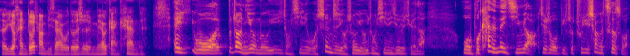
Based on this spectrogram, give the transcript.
呃，有很多场比赛我都是没有敢看的。哎，我不知道你有没有一种心理，我甚至有时候有一种心理，就是觉得我不看的那几秒，就是我比如说出去上个厕所，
